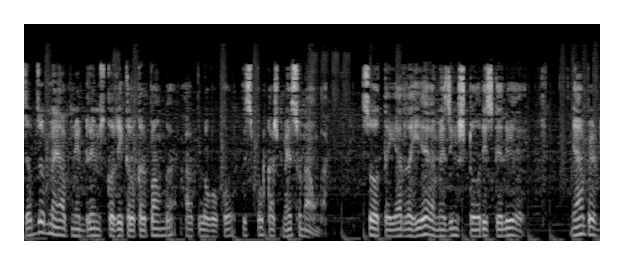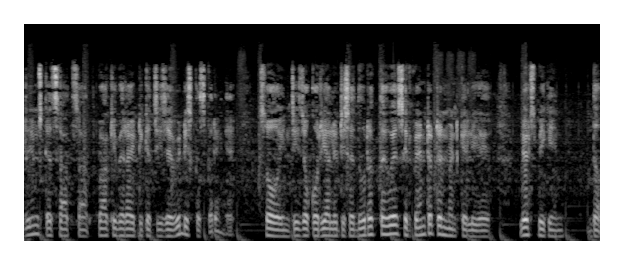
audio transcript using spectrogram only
जब जब मैं अपनी ड्रीम्स को रिकल कर पाऊँगा, आप लोगों को इस पॉडकास्ट में सुनाऊँगा। सो तैयार रहिए अमेजिंग स्टोरीज के लिए। यहाँ पे ड्रीम्स के साथ साथ बाकी वेराइटी की चीज़ें भी डिस्कस करेंगे। सो इन चीज़ों को रियलिटी से दूर रखते हुए सिर्फ़ एंटरटेनमेंट के लिए let's begin the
